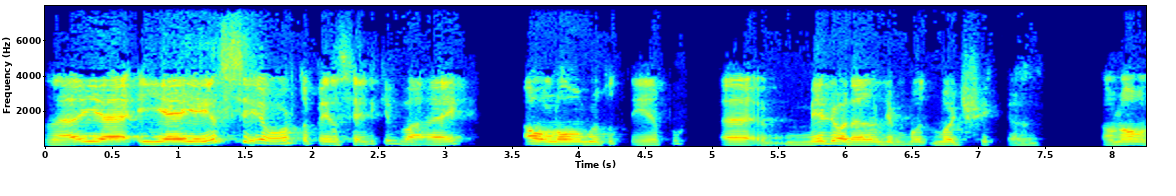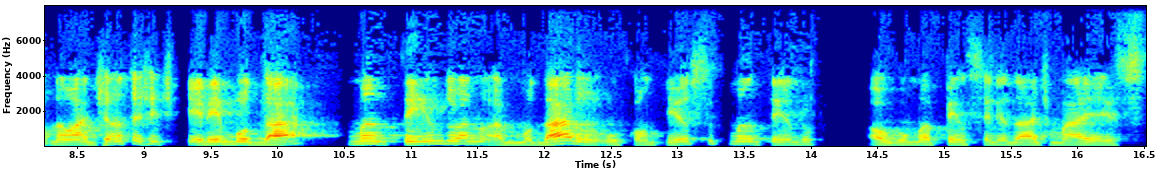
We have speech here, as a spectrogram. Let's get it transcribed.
né? e, é, e é esse ortopensene que vai, ao longo do tempo, é, melhorando e modificando. Então, não, não adianta a gente querer mudar, mantendo, a, mudar o contexto, mantendo alguma pensenidade mais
